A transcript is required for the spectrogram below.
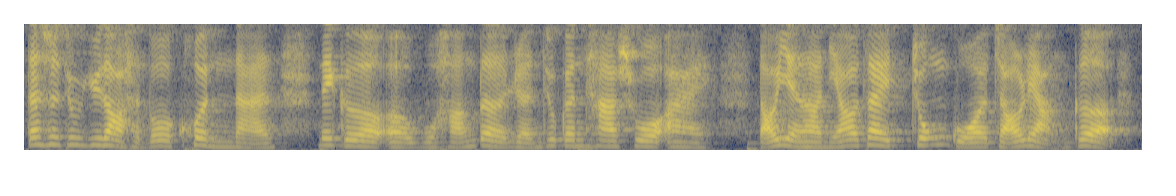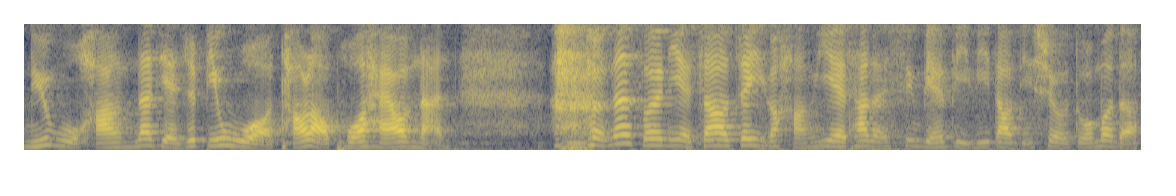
但是就遇到了很多的困难，那个呃武行的人就跟他说：“哎，导演啊，你要在中国找两个女武行，那简直比我讨老婆还要难。” 那所以你也知道这一个行业它的性别比例到底是有多么的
